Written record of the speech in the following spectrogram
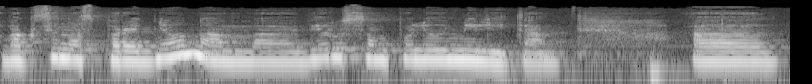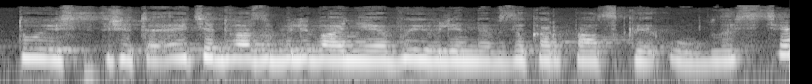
вакциноспородненным э, вирусом полиомиелита. То есть значит, эти два заболевания выявлены в Закарпатской области.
